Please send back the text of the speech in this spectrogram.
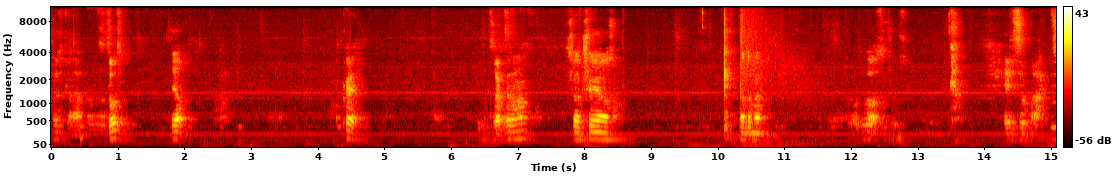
Das ist Granaten. Ist tot? Ja. Okay. Sag mir mal. Schaut schön aus. Warte mal. Was war Schluss? Ja, das ist so praktisch.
